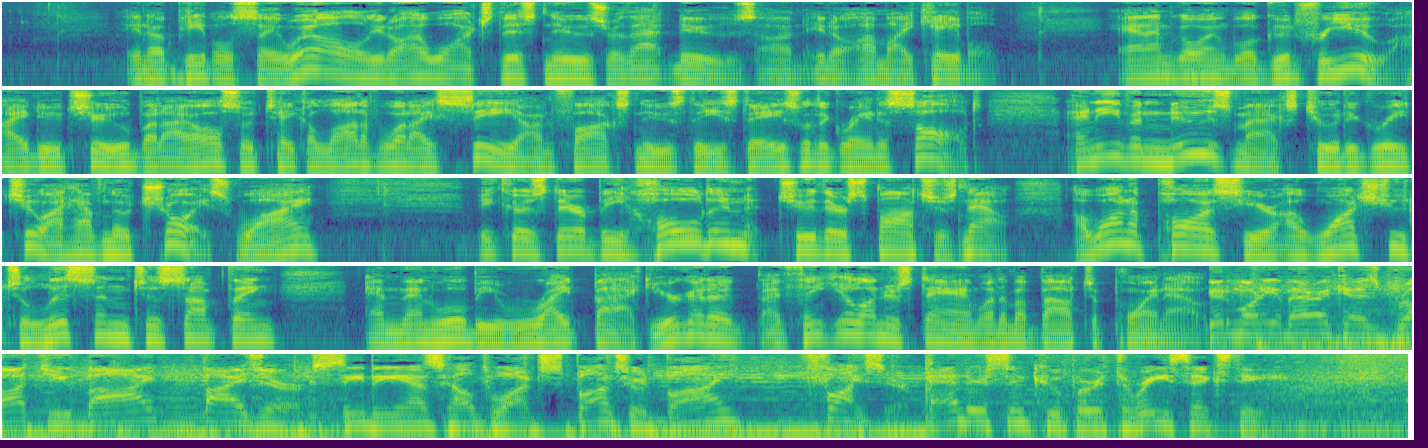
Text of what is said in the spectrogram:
You know, people say, "Well, you know, I watch this news or that news on you know on my cable," and I'm going, "Well, good for you. I do too." But I also take a lot of what I see on Fox News these days with a grain of salt, and even Newsmax to a degree too. I have no choice. Why? because they're beholden to their sponsors. Now, I want to pause here. I want you to listen to something, and then we'll be right back. You're going to, I think you'll understand what I'm about to point out. Good Morning America is brought to you by Pfizer. CBS Health Watch sponsored by Pfizer. Anderson Cooper 360.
